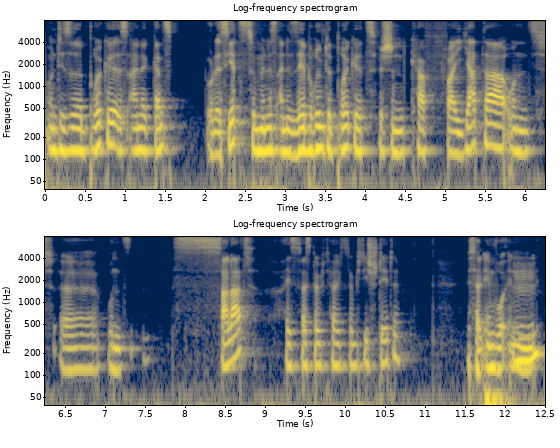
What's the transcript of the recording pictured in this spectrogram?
Und diese Brücke ist eine ganz, oder ist jetzt zumindest eine sehr berühmte Brücke zwischen Cafayata und, äh, und Salat, heißt, heißt glaube ich, heißt, glaub ich, die Städte. Ist halt irgendwo in, Mhm.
